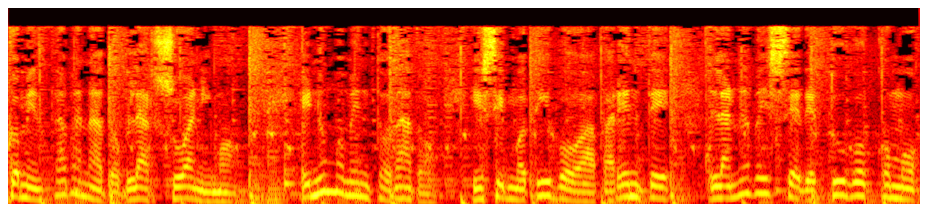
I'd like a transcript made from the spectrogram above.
comenzaban a doblar su ánimo, en un momento dado, y sin motivo aparente, la nave se detuvo como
